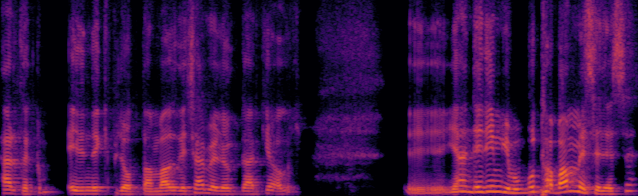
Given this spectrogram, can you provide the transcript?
Her takım elindeki pilottan vazgeçer ve Leclerc'i alır. Ee, yani dediğim gibi bu taban meselesi.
